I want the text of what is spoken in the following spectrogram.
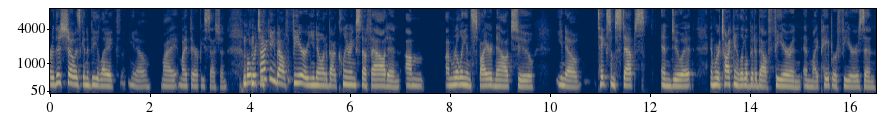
or this show is going to be like you know my my therapy session but we're talking about fear you know and about clearing stuff out and i'm i'm really inspired now to you know take some steps and do it and we're talking a little bit about fear and and my paper fears and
